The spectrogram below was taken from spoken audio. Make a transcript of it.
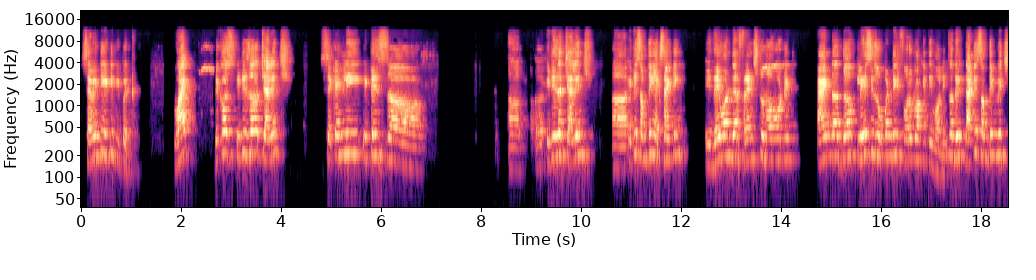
70, 80 people. Why? Because it is a challenge. Secondly, it is uh, uh, uh, it is a challenge. Uh, it is something exciting. They want their friends to know about it, and uh, the place is open till four o'clock in the morning. So th that is something which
